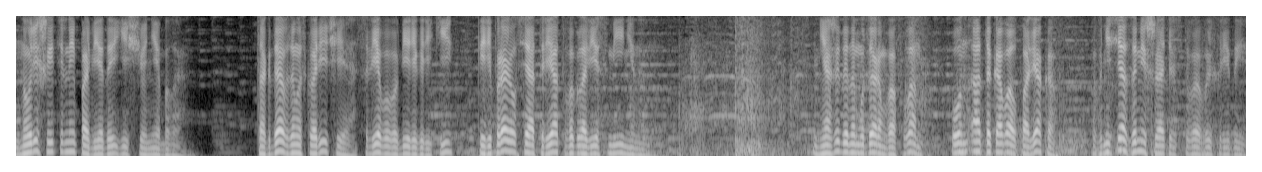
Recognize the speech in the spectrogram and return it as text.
Но решительной победы еще не было. Тогда в Замоскворечье с левого берега реки переправился отряд во главе с Мининым. Неожиданным ударом во фланг он атаковал поляков, внеся замешательство в их ряды.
